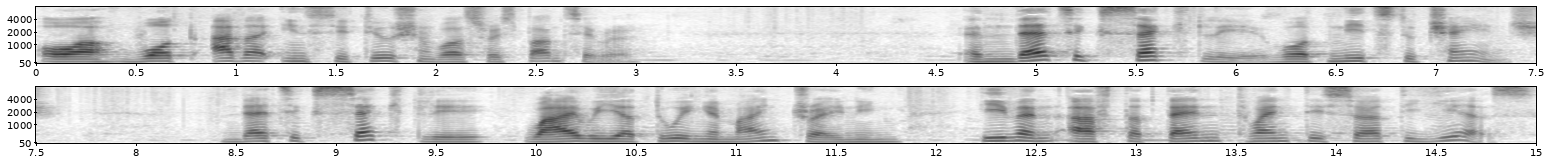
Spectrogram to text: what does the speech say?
Or what other institution was responsible. And that's exactly what needs to change. That's exactly why we are doing a mind training even after 10 20 30 years.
